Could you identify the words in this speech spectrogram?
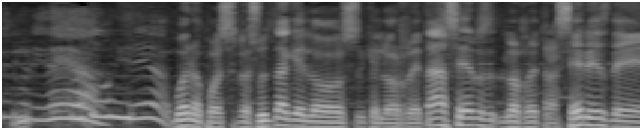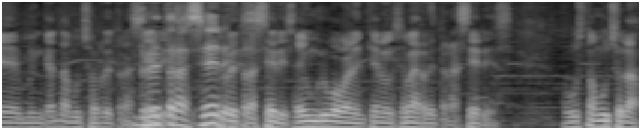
No tengo ni idea. tengo ni idea. Bueno, pues resulta que los que los retrasers, los retraseres de me encanta mucho retraseres. Retraseres. Retraseres. Hay un grupo valenciano que se llama retraseres. Me gusta mucho la,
